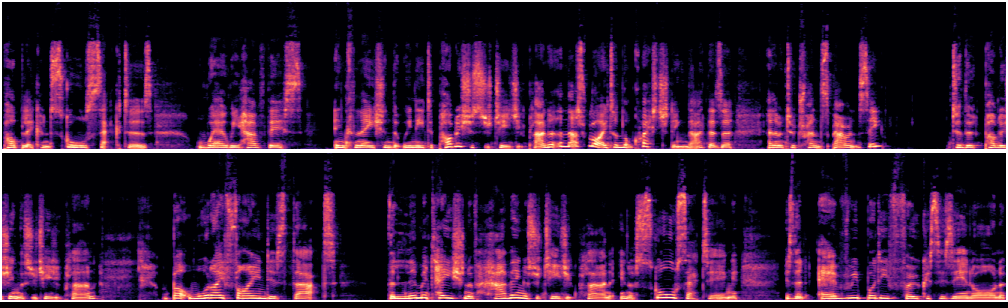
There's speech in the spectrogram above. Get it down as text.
public, and school sectors where we have this inclination that we need to publish a strategic plan. And that's right, I'm not questioning that. There's an element of transparency to the publishing the strategic plan. But what I find is that the limitation of having a strategic plan in a school setting is that everybody focuses in on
